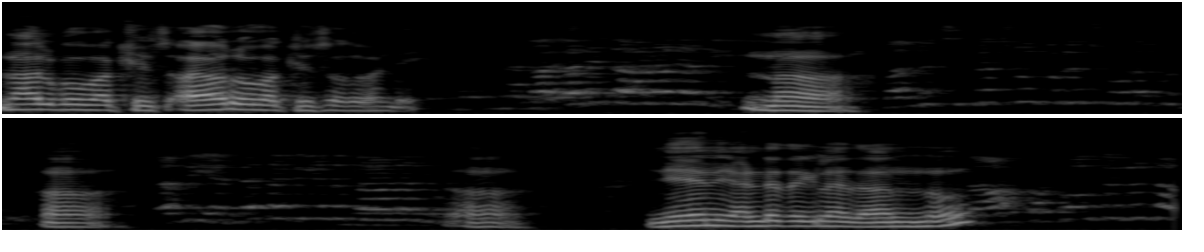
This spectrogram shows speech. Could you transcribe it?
నాలుగో వాక్యం ఆరో వాక్యం చదవండి. నా. నేను ఎండ తగిలిన దాన్ని నా సహోదరులు నా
